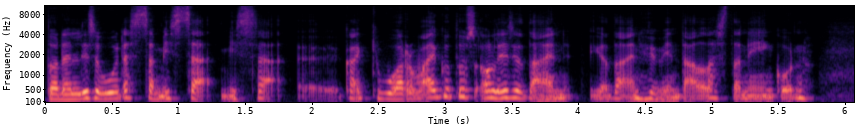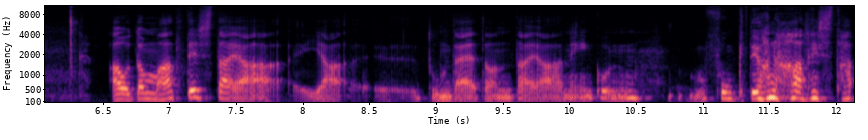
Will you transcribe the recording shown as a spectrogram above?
todellisuudessa, missä, missä kaikki vuorovaikutus olisi jotain, jotain hyvin tällaista niin kuin – automaattista ja, ja tunteetonta ja niin kuin funktionaalista.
